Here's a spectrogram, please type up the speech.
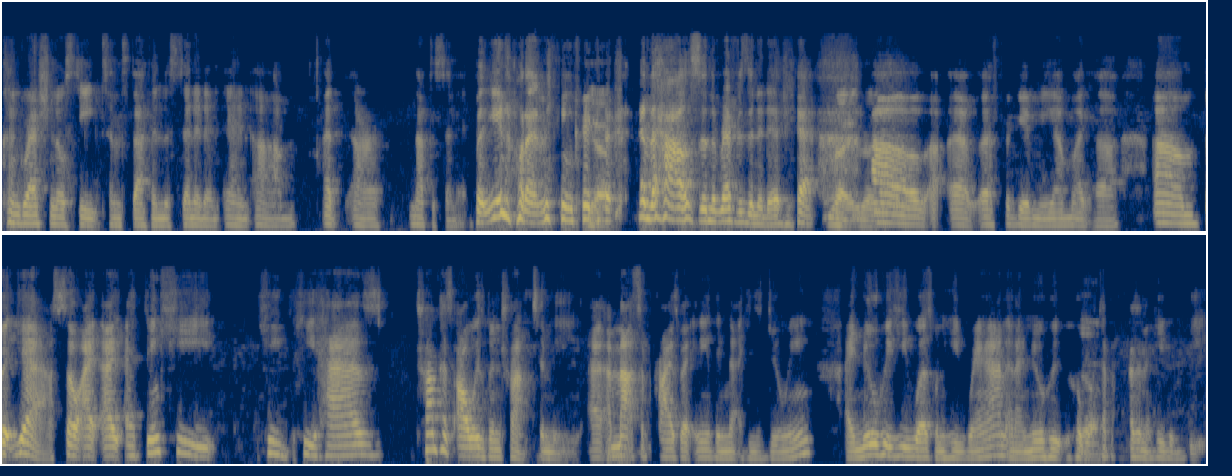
congressional seats and stuff in the Senate and, and um, at, or not the Senate, but you know what I mean, yeah. in the House and the Representative. Yeah, right, right. Um, uh, uh, forgive me, I'm like, uh, um, but yeah. So I, I, I think he, he, he has Trump has always been Trump to me. I, am not surprised by anything that he's doing. I knew who he was when he ran, and I knew who, who yeah. what type of president he would be.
